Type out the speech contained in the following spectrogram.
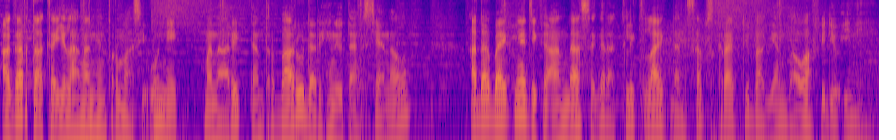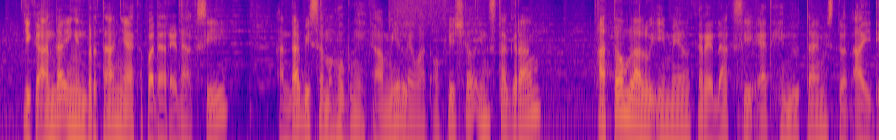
Agar tak kehilangan informasi unik, menarik, dan terbaru dari Hindu Times Channel, ada baiknya jika Anda segera klik like dan subscribe di bagian bawah video ini. Jika Anda ingin bertanya kepada redaksi, Anda bisa menghubungi kami lewat official Instagram atau melalui email ke redaksi at hindutimes.id.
